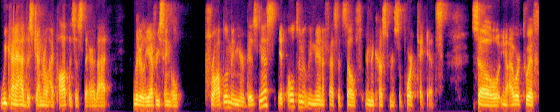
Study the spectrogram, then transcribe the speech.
we kind of had this general hypothesis there that literally every single problem in your business, it ultimately manifests itself in the customer support tickets. So, you know, I worked with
